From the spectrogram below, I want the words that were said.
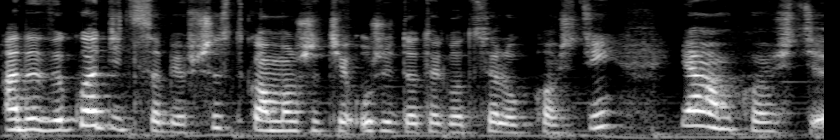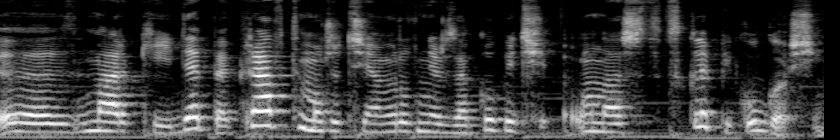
Aby wygładzić sobie wszystko, możecie użyć do tego celu kości. Ja mam kość e, z marki DP Craft, możecie ją również zakupić u nas w sklepiku Gosi.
